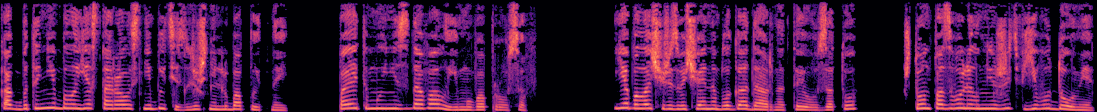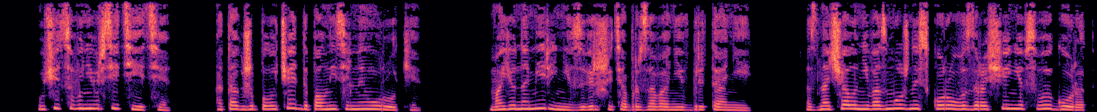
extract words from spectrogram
Как бы то ни было, я старалась не быть излишне любопытной, поэтому и не задавала ему вопросов. Я была чрезвычайно благодарна Тео за то, что он позволил мне жить в его доме, учиться в университете, а также получать дополнительные уроки. Мое намерение завершить образование в Британии означало невозможность скорого возвращения в свой город,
